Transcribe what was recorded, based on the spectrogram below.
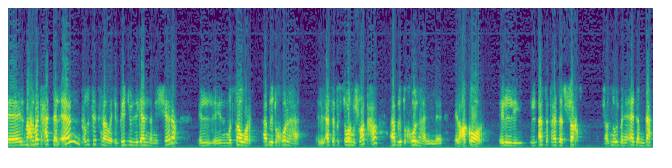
آه، المعلومات حتى الآن حدود ست سنوات. الفيديو اللي جالنا من الشارع ال- المتصور قبل دخولها للأسف الصور مش واضحة قبل دخولها ال- العقار اللي للأسف هذا الشخص مش عايزين نقول بني آدم ده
